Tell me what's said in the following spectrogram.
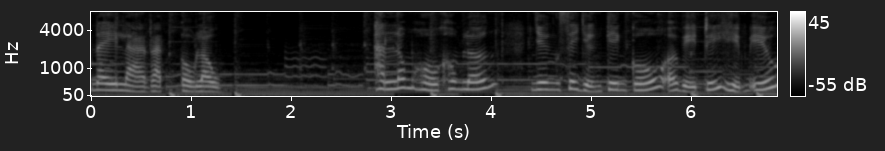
nay là rạch Cầu Lầu. Thành Long Hồ không lớn, nhưng xây dựng kiên cố ở vị trí hiểm yếu,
